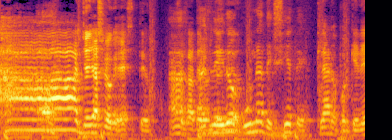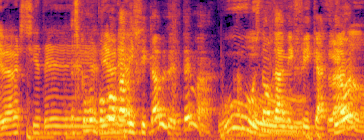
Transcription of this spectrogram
¡Ah! Yo ya sé lo que es, tío. Ah, Fíjate, has leído una de siete. Claro, porque debe haber siete. Es como un poco diarias. gamificable el tema. Uh, Han puesto gamificación claro.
